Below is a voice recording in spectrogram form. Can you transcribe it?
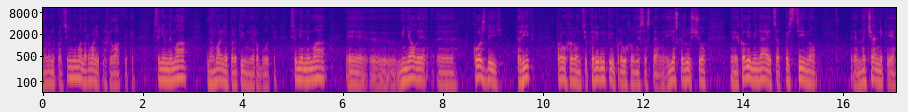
нормально працювати. Сьогодні немає нормальної профілактики, сьогодні немає нормальної оперативної роботи. Сьогодні нема, е, е, міняли е, кожний рік правоохоронців, керівників правоохоронної системи. І я скажу, що коли міняється постійно начальники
